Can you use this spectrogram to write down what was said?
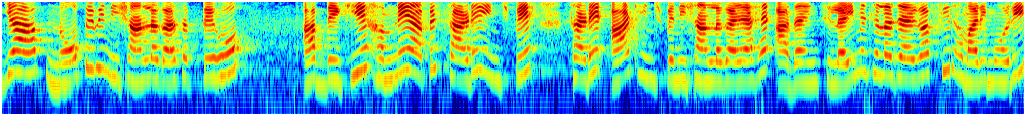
या आप नौ पे भी निशान लगा सकते हो। आप देखिए, हमने यहाँ पे साढ़े इंच पे, साढ़े आठ इंच पे निशान लगाया है। आधा इंच सिलाई में चला जाएगा। फिर हमारी मोहरी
